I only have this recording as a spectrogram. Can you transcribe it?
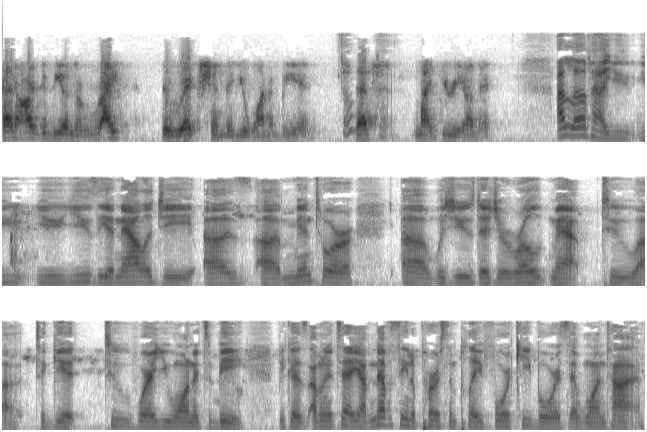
kind of hard to be on the right direction that you want to be in. That's Okay. my theory on it. I love how you, you, you use the analogy as a mentor uh, was used as your roadmap to uh, to get to where you wanted to be. Because I'm going to tell you, I've never seen a person play four keyboards at one time.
